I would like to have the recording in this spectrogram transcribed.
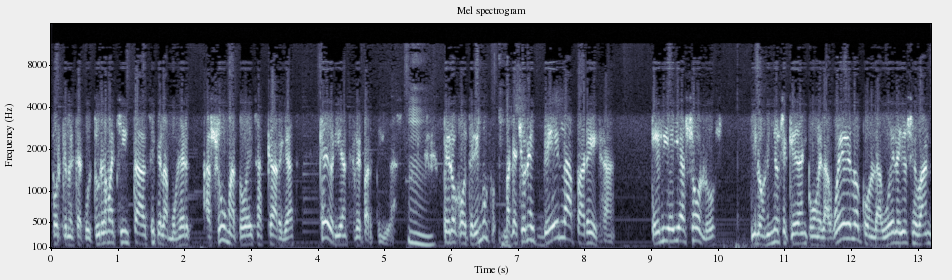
porque nuestra cultura machista hace que la mujer asuma todas esas cargas que deberían ser repartidas. Mm. Pero cuando tenemos vacaciones de la pareja, él y ella solos, y los niños se quedan con el abuelo, con la abuela, ellos se van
